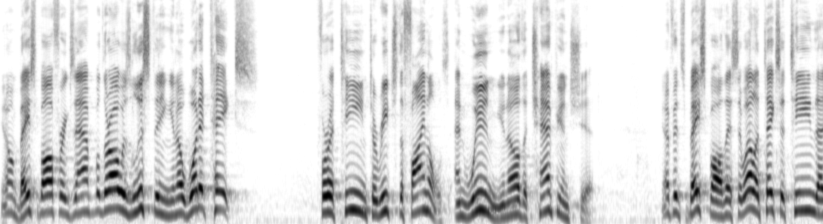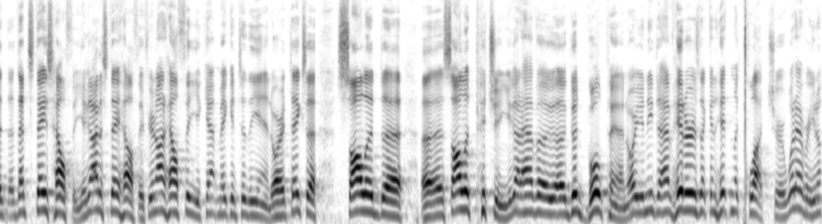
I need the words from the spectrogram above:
You know, in baseball, for example, they're always listing you know, what it takes for a team to reach the finals and win you know, the championship. You know, if it's baseball, they say, well, it takes a team that, that stays healthy. You got to stay healthy. If you're not healthy, you can't make it to the end. Or it takes a solid, uh, uh, solid pitching. You got to have a, a good bullpen. Or you need to have hitters that can hit in the clutch or whatever. You know?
